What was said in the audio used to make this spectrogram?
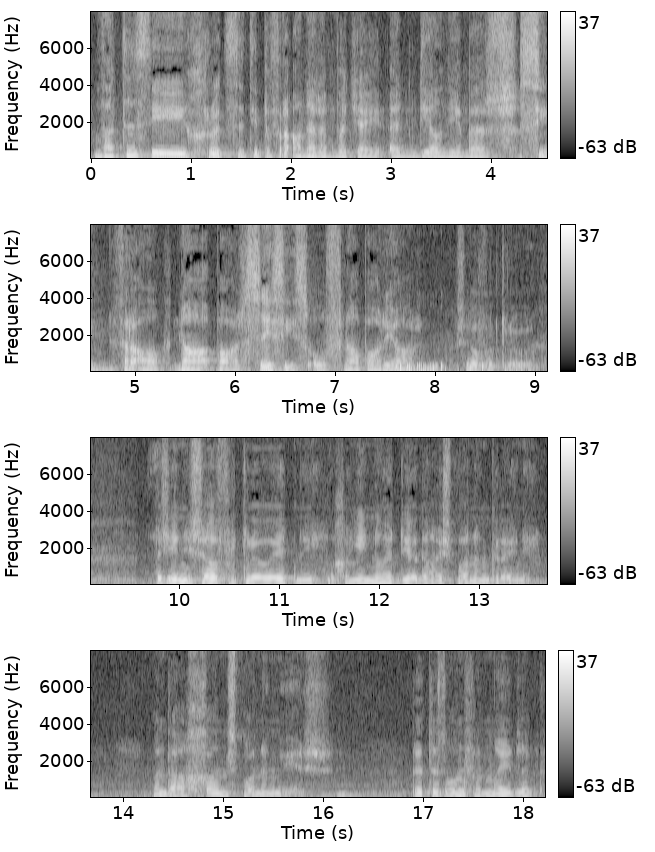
Wat is die grootste tipe verandering wat jy in deelnemers sien, veral na 'n paar sessies of na 'n paar jaar? Selfvertroue. As jy nie selfvertroue het nie, gaan jy nooit deur daai spanning kry nie. Want daar gaan spanning wees. Dit is onvermydelik.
